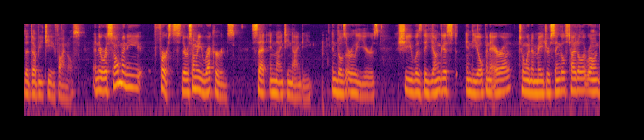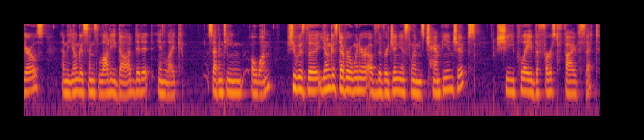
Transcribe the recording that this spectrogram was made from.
the WTA finals. And there were so many firsts, there were so many records set in 1990 in those early years. She was the youngest in the Open era to win a major singles title at Roland Garros, and the youngest since Lottie Dod did it in like 1701. She was the youngest ever winner of the Virginia Slims Championships. She played the first five set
